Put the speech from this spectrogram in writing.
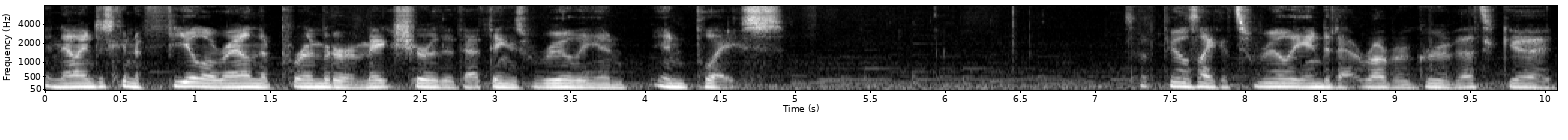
and now I'm just going to feel around the perimeter and make sure that that thing's really in, in place. So it feels like it's really into that rubber groove. That's good.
